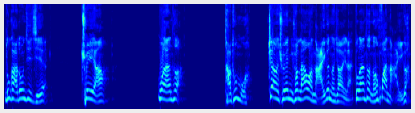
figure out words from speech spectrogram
卢卡东契奇、吹杨、莫兰特、塔图姆这样的球员，你说篮网哪一个能交易来？杜兰特能换哪一个？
